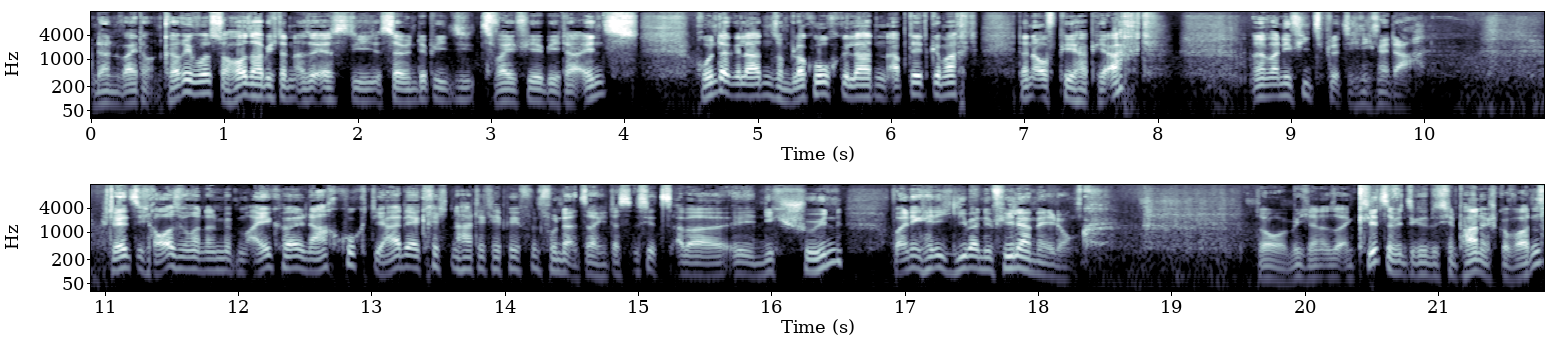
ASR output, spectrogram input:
Dann weiter und Currywurst. Zu Hause habe ich dann also erst die Serendipity 2.4 Beta 1 runtergeladen, zum Blog hochgeladen, Update gemacht, dann auf PHP 8 und dann waren die Feeds plötzlich nicht mehr da. Stellt sich raus, wenn man dann mit dem iCurl nachguckt, ja, der kriegt einen HTTP 500, sage ich. Das ist jetzt aber äh, nicht schön. Vor allen Dingen hätte ich lieber eine Fehlermeldung. So, bin ich dann also ein klitzewitziges bisschen panisch geworden.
